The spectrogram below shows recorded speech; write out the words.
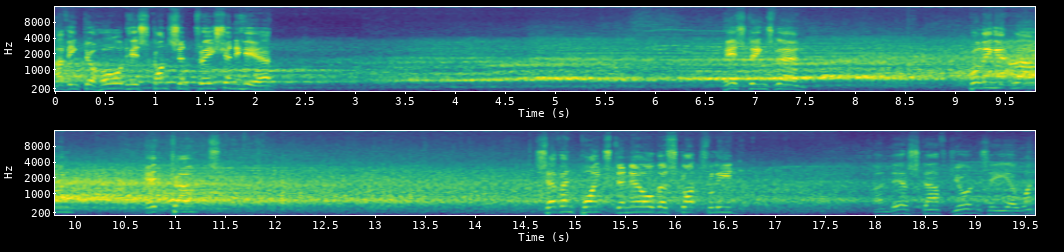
having to hold his concentration here. Hastings then, pulling it round, it counts, Seven points to nil, the Scots lead. And there's Staff Jones, the uh, one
